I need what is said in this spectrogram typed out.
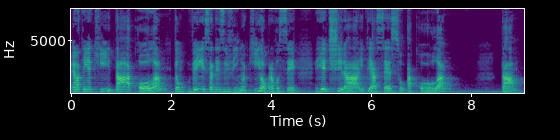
Ela tem aqui, tá, a cola. Então, vem esse adesivinho aqui, ó, pra você retirar e ter acesso à cola, tá?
